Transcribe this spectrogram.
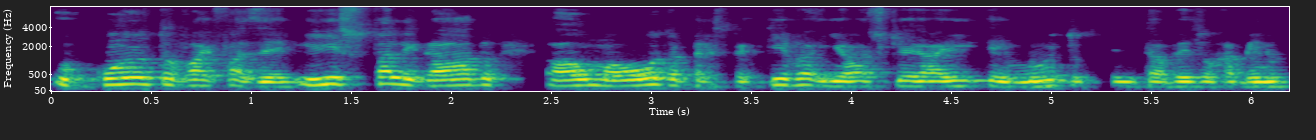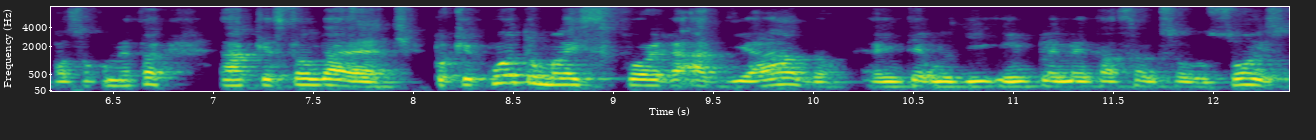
o quanto vai fazer. E isso está ligado a uma outra perspectiva, e eu acho que aí tem muito, e talvez o Rabino possa comentar, a questão da ética. Porque quanto mais for adiado, em termos de implementação de soluções,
